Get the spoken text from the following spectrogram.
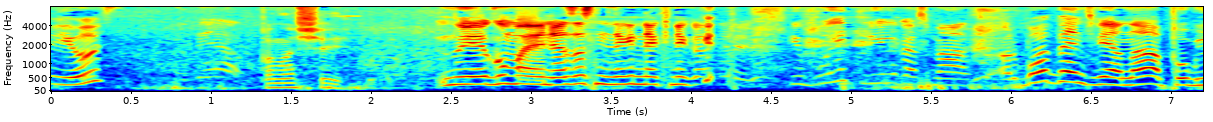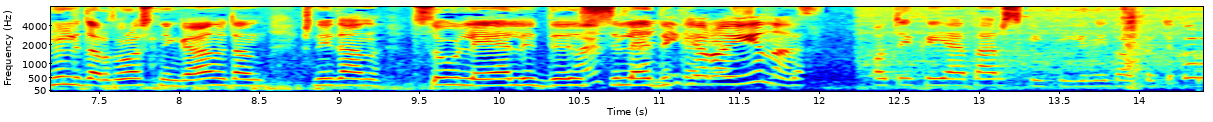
O jūs? Panašiai. Nu, jeigu majonezas ne, ne knyga. Kai buvai 13 metų, ar buvo bent viena paauglių literatūros knyga, nu ten, žinai, ten Saulėlydis, Ledika. Heroinas. O tai kai ją perskaitai, jinai tau patiko?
